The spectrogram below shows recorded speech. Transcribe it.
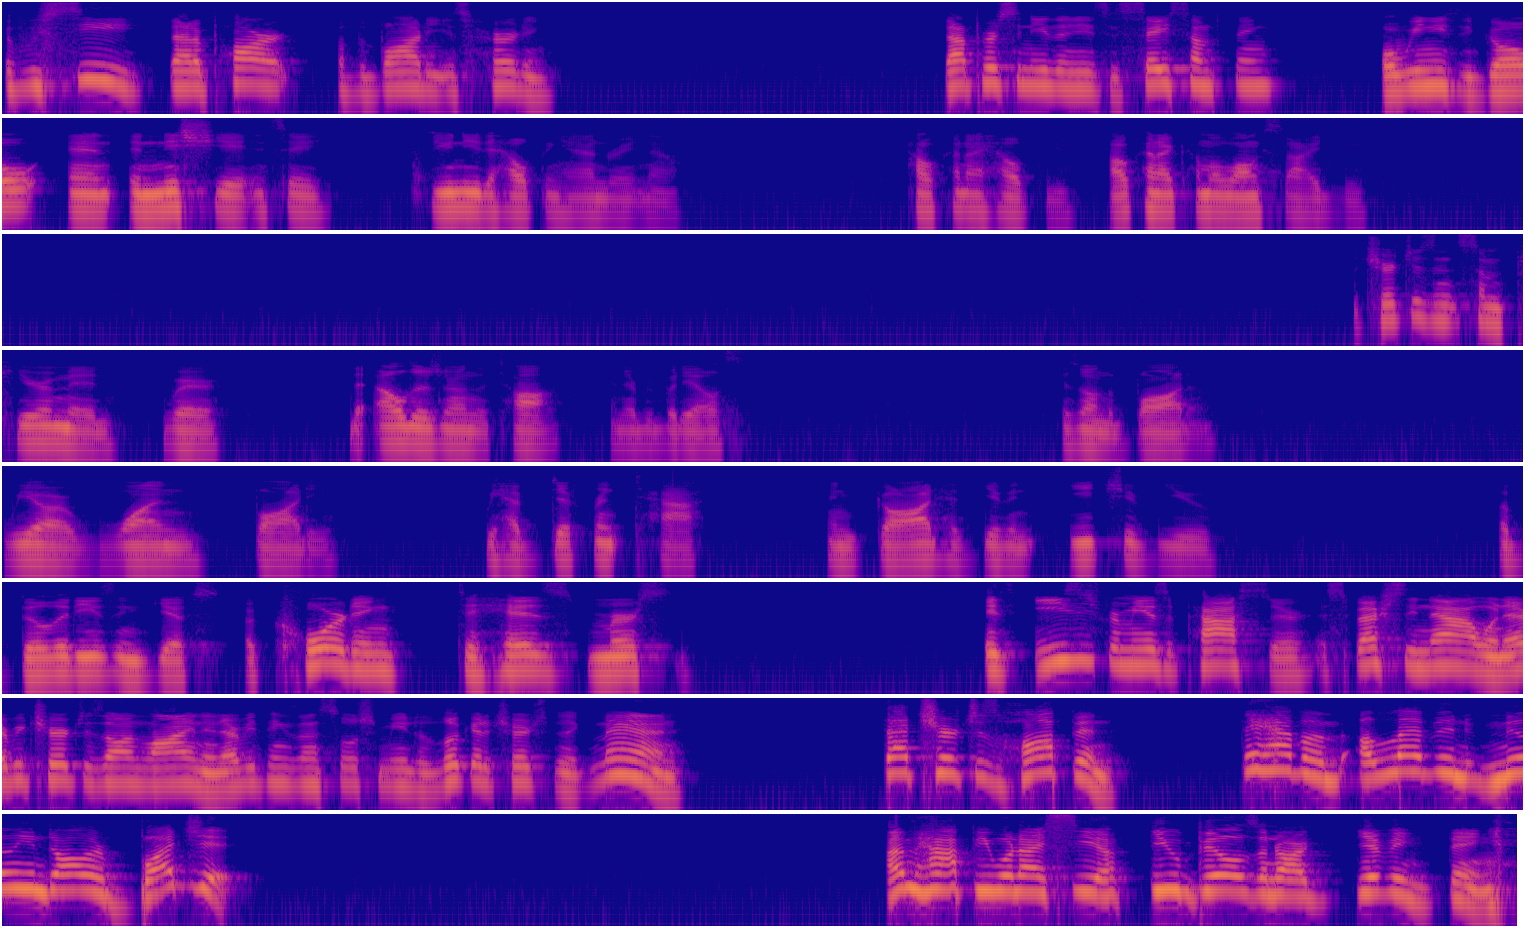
If we see that a part of the body is hurting, that person either needs to say something or we need to go and initiate and say, Do you need a helping hand right now? How can I help you? How can I come alongside you? The church isn't some pyramid where the elders are on the top and everybody else is on the bottom. We are one body. We have different tasks, and God has given each of you abilities and gifts according to His mercy. It's easy for me as a pastor, especially now when every church is online and everything's on social media, to look at a church and be like, man, that church is hopping. They have an $11 million budget. I'm happy when I see a few bills in our giving thing.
